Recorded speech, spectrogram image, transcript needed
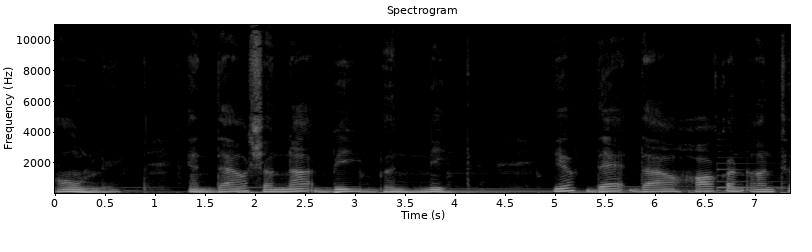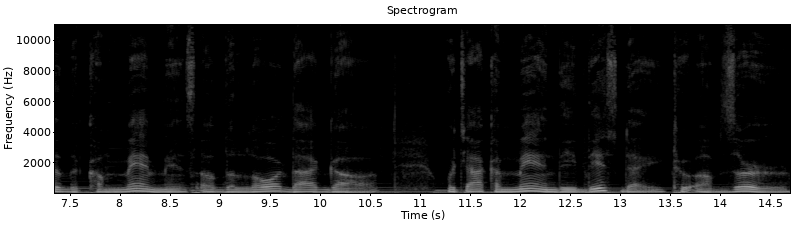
only and thou shalt not be beneath. If that thou hearken unto the commandments of the Lord thy God, which I command thee this day to observe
